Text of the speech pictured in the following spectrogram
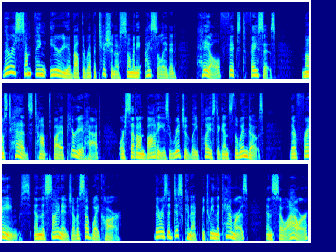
there is something eerie about the repetition of so many isolated, pale, fixed faces, most heads topped by a period hat or set on bodies rigidly placed against the windows, their frames, and the signage of a subway car. There is a disconnect between the cameras, and so our,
